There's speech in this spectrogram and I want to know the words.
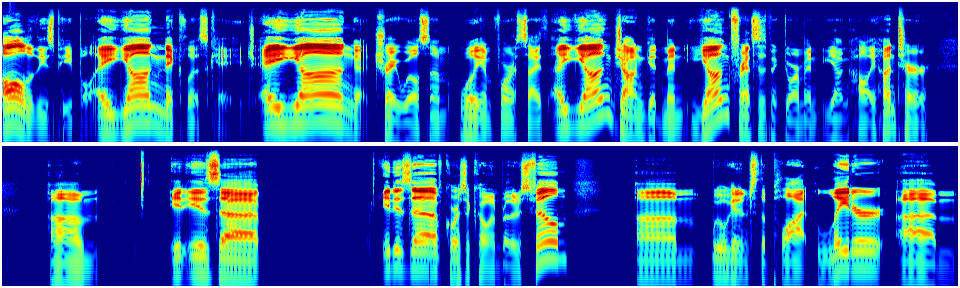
all of these people, a young Nicolas Cage, a young Trey Wilson, William Forsythe, a young John Goodman, young Frances McDormand, young Holly Hunter. Um, it is, uh, it is, uh, of course, a Coen Brothers film. Um, we will get into the plot later. Um,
